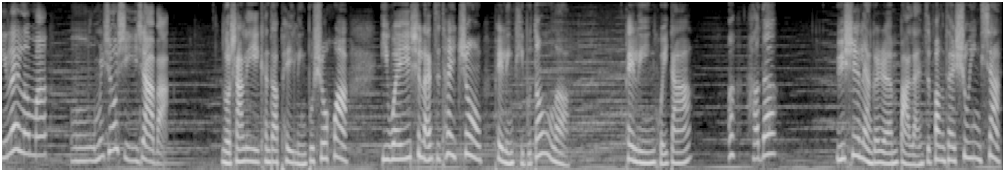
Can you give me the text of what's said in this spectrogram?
你累了吗？嗯，我们休息一下吧。罗莎莉看到佩林不说话，以为是篮子太重，佩林提不动了。佩林回答：“啊，好的。”于是两个人把篮子放在树荫下，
